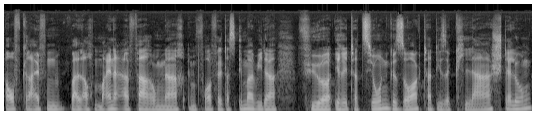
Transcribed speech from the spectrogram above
aufgreifen, weil auch meiner Erfahrung nach im Vorfeld das immer wieder für Irritation gesorgt hat, diese Klarstellung.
